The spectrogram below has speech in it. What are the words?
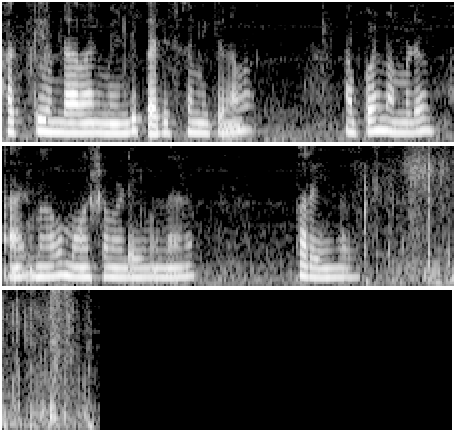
ഭക്തി ഉണ്ടാവാൻ വേണ്ടി പരിശ്രമിക്കണം. അപ്പോൾ നമ്മുടെ ആത്മാവ് മോക്ഷമടയുമെന്നാണ് പറയുന്നത്.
